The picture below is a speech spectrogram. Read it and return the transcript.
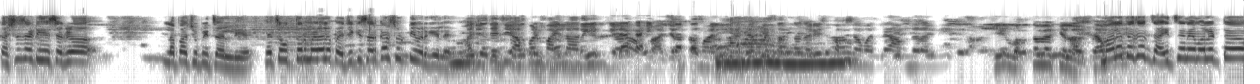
कशासाठी हे सगळं लपाछुपी चालली आहे ह्याचं उत्तर मिळालं पाहिजे की सरकार सुट्टीवर गेलंय. आपण पाहिलं मला त्याच्यात जायचं नाही. मला वाटतं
